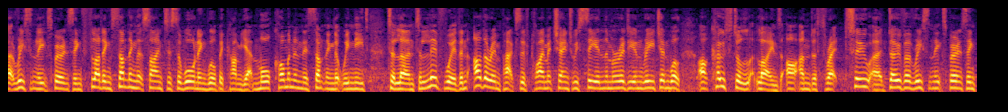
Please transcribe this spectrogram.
uh, recently experiencing flooding, something that scientists are warning will become yet more common and is something that we need to learn to live with. And other impacts of climate change we see in the Meridian region, well, our coastal lines are under threat too. Uh, Dover recently experiencing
